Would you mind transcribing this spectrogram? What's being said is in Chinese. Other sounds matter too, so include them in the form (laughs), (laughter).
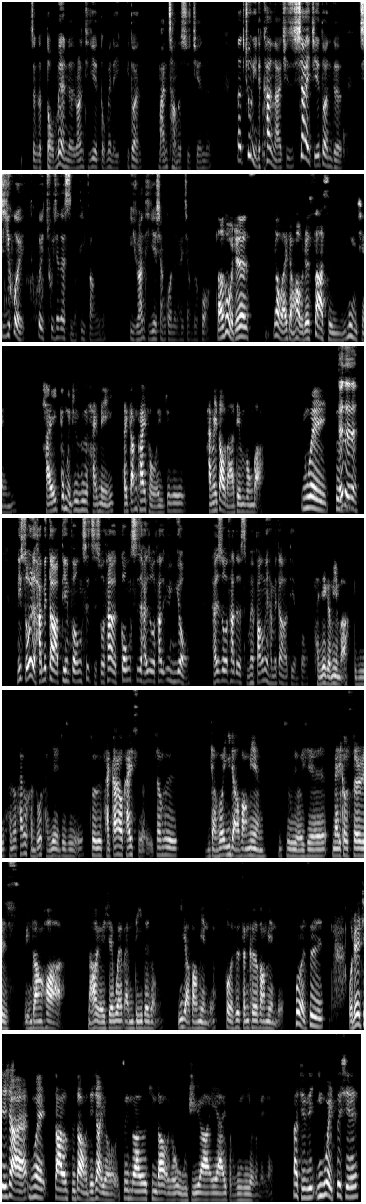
整个 domain 的软体业 domain 的一一段蛮长的时间了。那就你的看来，其实下一阶段的机会会出现在什么地方呢？以软体业相关的来讲的话，老实说，我觉得要我来讲的话，我觉得 SaaS 目前还根本就是还没，才刚开头而已，就是还没到达巅峰吧。因为这等等等，你所谓的还没到达巅峰，是指说它的公司，还是说它的运用，还是说它的什么方面还没到达巅峰？产业革命吧，其实很多还有很多产业就是就是才刚要开始而已，像是你讲说医疗方面，就是有一些 medical service 云端化，然后有一些 WebMD 这种医疗方面的，或者是生科方面的，或者是我觉得接下来，因为大家都知道，接下来有最近大家都听到有五 G 啊、AI 什么这些有的没的，那其实因为这些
